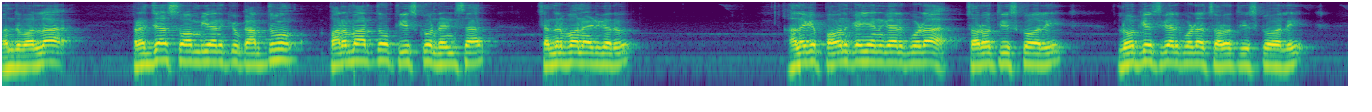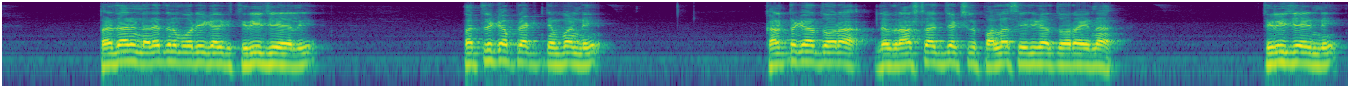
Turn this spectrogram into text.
అందువల్ల ప్రజాస్వామ్యానికి ఒక అర్థం పరమార్థం తీసుకొని రండి సార్. చంద్రబాబు నాయుడు గారు. అలాగే పవన్ కళ్యాణ్ గారు కూడా చొరవ తీసుకోవాలి. లోకేష్ గారు కూడా చొరవ తీసుకోవాలి. ప్రధాని నరేంద్ర మోడీ గారికి తెలియజేయాలి. పత్రికా ప్రకటన ఇవ్వండి. కలెక్టర్ గారి ద్వారా లేదా రాష్ట్ర అధ్యక్షులు పల్లా శ్రీజీ గారి ద్వారా అయినా తెలియజేయండి.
